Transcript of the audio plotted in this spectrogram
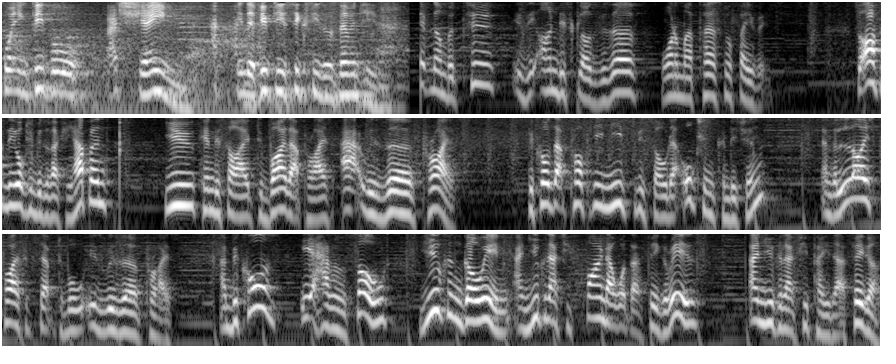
putting people at shame in their 50s, 60s, and 70s. Tip number two is the undisclosed reserve, one of my personal favorites. So after the auction bids have actually happened, you can decide to buy that price at reserve price. Because that property needs to be sold at auction conditions and the lowest price acceptable is reserve price. And because it hasn't sold, you can go in and you can actually find out what that figure is and you can actually pay that figure.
